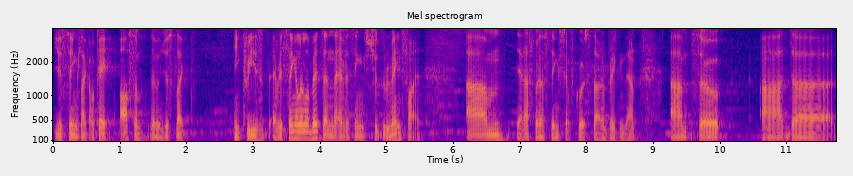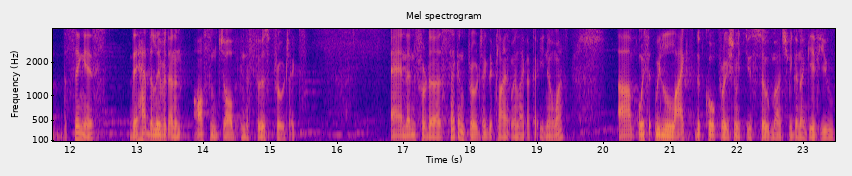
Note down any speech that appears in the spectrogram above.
you think like, okay, awesome. Then we just like increased everything a little bit, and everything should remain fine. Um, yeah, that's when things, of course, started breaking down. Um, so uh, the the thing is, they had delivered an awesome job in the first project, and then for the second project, the client went like, okay, you know what? Um, we, we liked the cooperation with you so much. We're gonna give you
